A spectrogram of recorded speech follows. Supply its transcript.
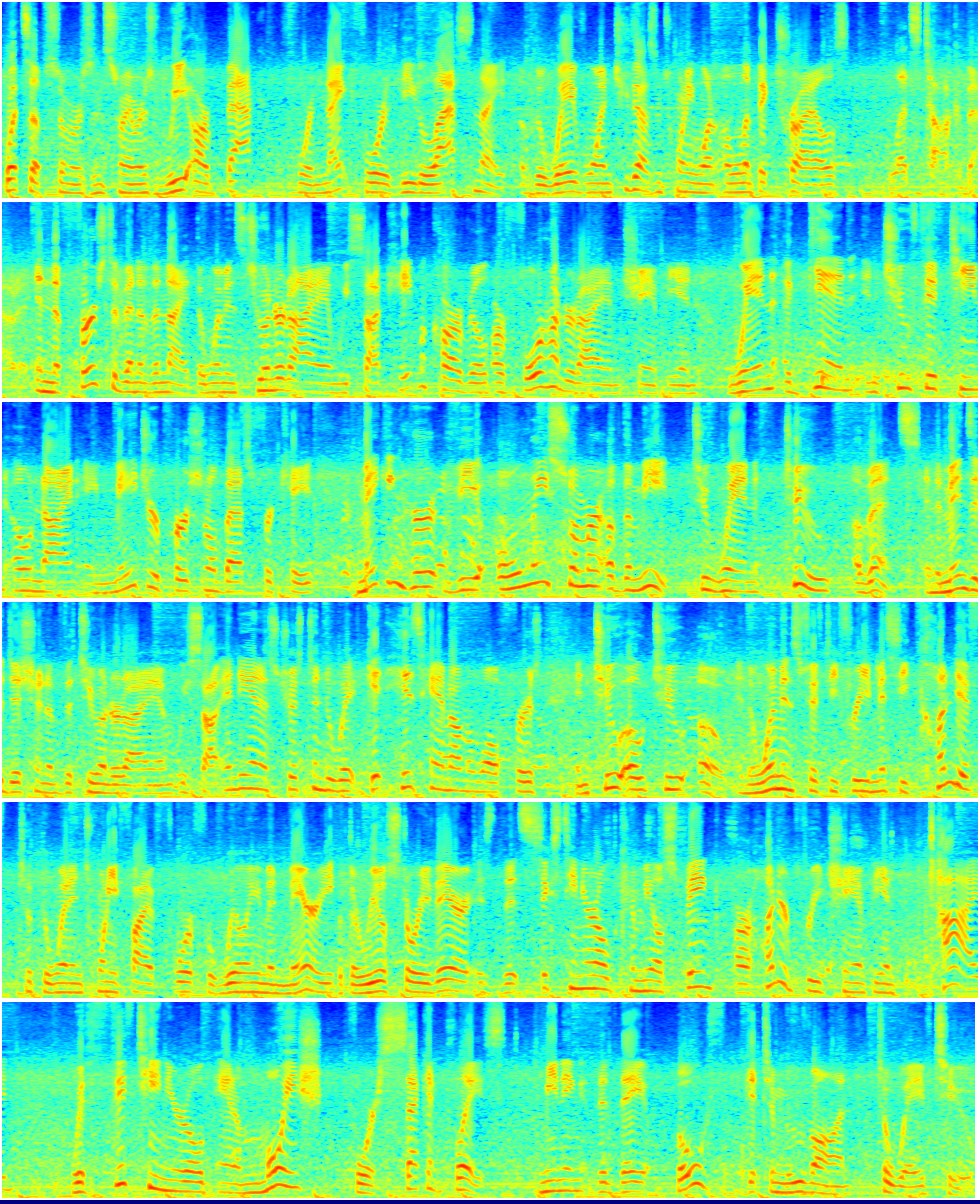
What's up, swimmers and swimmers? We are back for night four, the last night of the Wave 1 2021 Olympic trials. Let's talk about it. In the first event of the night, the women's 200 IM, we saw Kate McCarville, our 400 IM champion, win again in 215.09, a major personal best for Kate, making her the only swimmer of the meet to win two events. In the men's edition of the 200 IM, we saw Indiana's Tristan DeWitt get his hand on the wall first in 2020. In the women's 50 free, Missy Cundiff took the win in 25.4 for William and Mary, but the real story there is that 16-year-old Camille Spink, our 100 free champion, tied with 15-year-old Anna Moesch for second place, meaning that they both get to move on to Wave 2,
